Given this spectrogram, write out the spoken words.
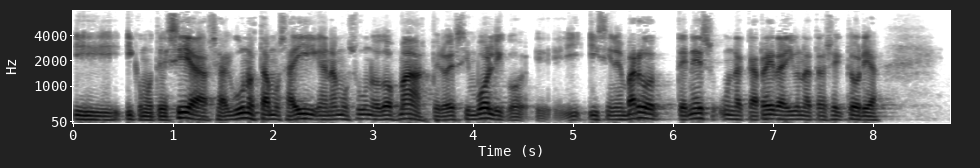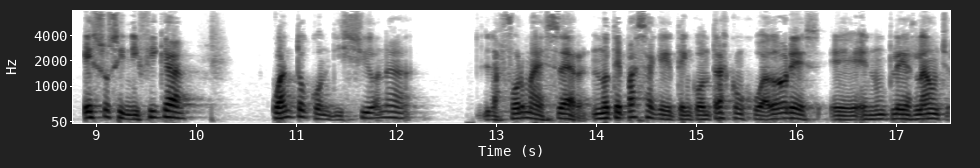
Y, y como te decía, o sea, algunos estamos ahí, ganamos uno o dos más, pero es simbólico. Y sin embargo, tenés una carrera y una trayectoria. Eso significa cuánto condiciona la forma de ser. ¿No te pasa que te encontrás con jugadores eh, en un Players Lounge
